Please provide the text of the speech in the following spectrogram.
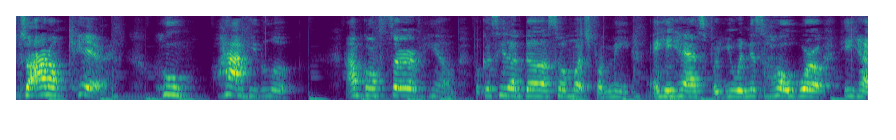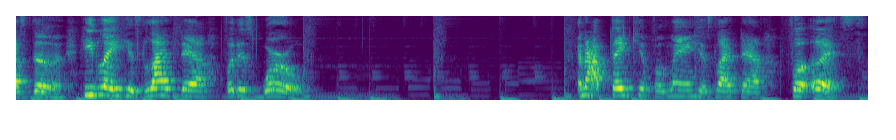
So I don't care who how he look. I'm gonna serve him because he done done so much for me and he has for you in this whole world he has done. He laid his life down for this world. And I thank him for laying his life down for us.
